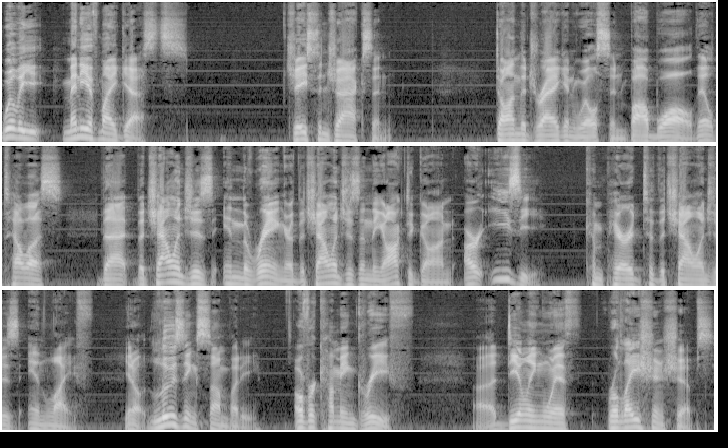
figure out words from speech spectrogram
Willie, many of my guests, Jason Jackson, Don the Dragon Wilson, Bob Wall, they'll tell us that the challenges in the ring or the challenges in the octagon are easy compared to the challenges in life. You know, losing somebody, overcoming grief, uh, dealing with relationships.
